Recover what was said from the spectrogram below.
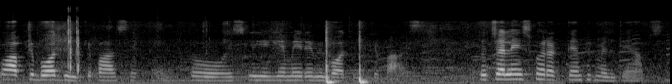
वो आपके बहुत दिल के पास होते हैं। तो इसलिए ये मेरे भी बहुत दिल के पास तो चलें, इसको रखते हैं, फिर मिलते हैं आपसे।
